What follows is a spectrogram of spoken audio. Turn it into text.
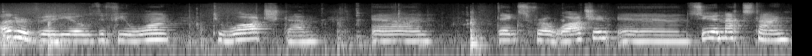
other videos if you want to watch them. And thanks for watching and see you next time.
